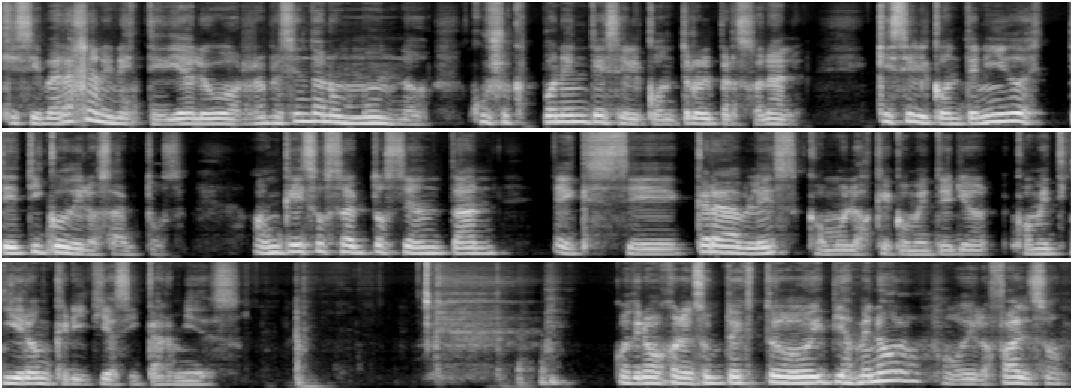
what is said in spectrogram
que se barajan en este diálogo representan un mundo cuyo exponente es el control personal, que es el contenido estético de los actos, aunque esos actos sean tan execrables como los que cometieron, Critias y Cármides. Continuamos con el subtexto Hipias menor o de lo falso.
